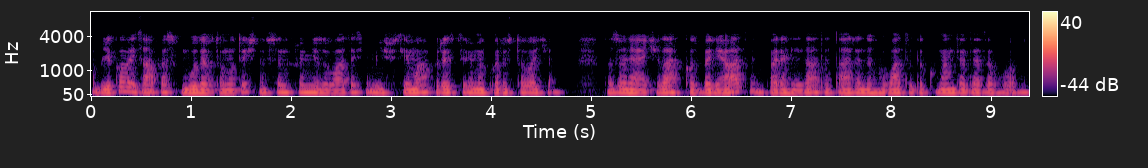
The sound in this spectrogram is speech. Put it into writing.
Обліковий запис буде автоматично синхронізуватися між всіма пристроями користувача, дозволяючи легко зберігати, переглядати та редагувати документи де завгодно.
